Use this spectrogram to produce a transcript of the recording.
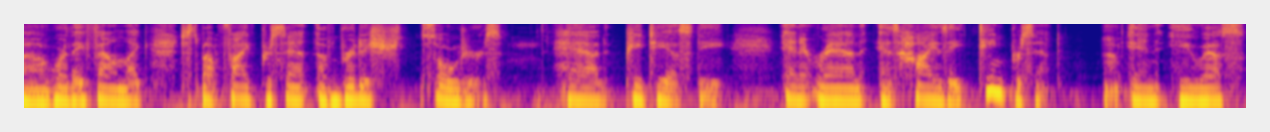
uh, where they found like just about 5% of British soldiers had PTSD, and it ran as high as 18% in U.S.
